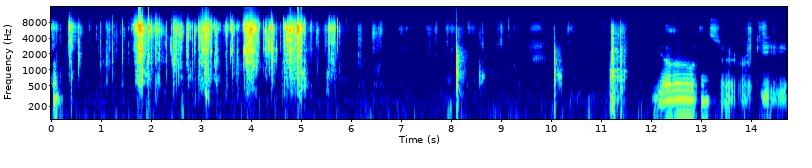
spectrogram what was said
Come on. Yellow insert rookie.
